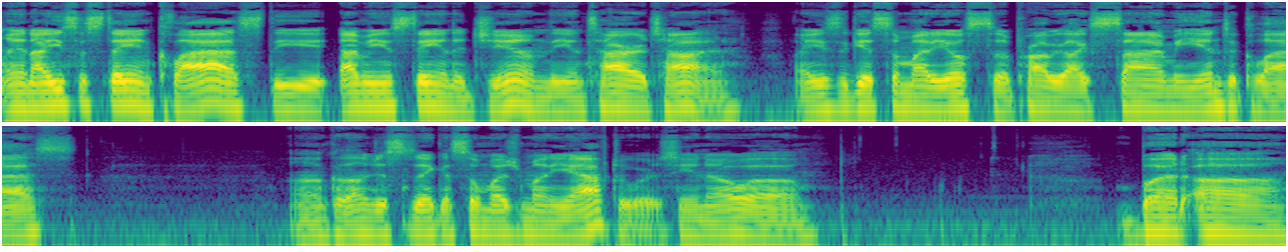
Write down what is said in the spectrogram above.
and I used to stay in class. The I mean, stay in the gym the entire time. I used to get somebody else to probably like sign me into class because uh, I'm just making so much money afterwards, you know. Uh, but uh,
